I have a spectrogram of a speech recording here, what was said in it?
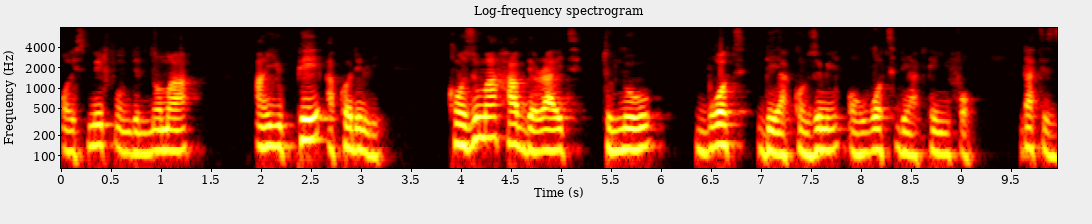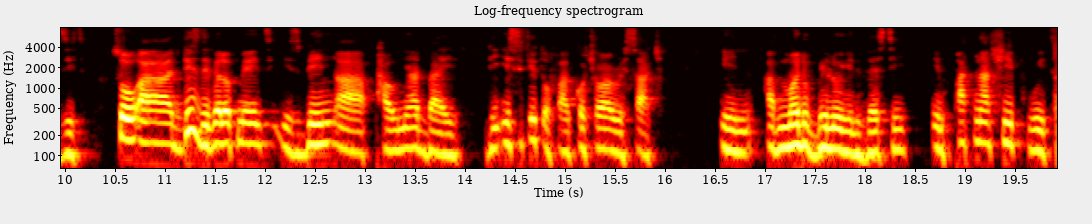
or is made from the normal and you pay accordingly, consumers have the right to know what they are consuming or what they are paying for. That is it. So uh, this development is being uh, pioneered by the Institute of Agricultural Research in Ahmadu Bello University in partnership with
